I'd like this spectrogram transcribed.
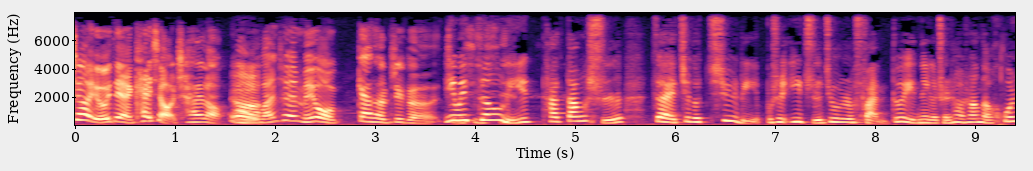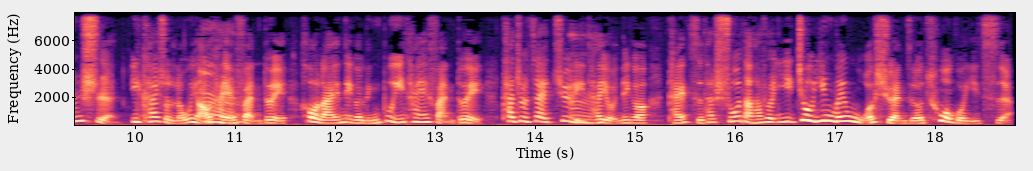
这样有一点开小差了，哇，我嗯完全没有 get 这个，因为曾黎她当时在这个剧里不是一直就是反对那个陈少商的婚事，一开始楼瑶他也嗯反对，后来那个林不疑他也反对，他就在剧里他嗯有那个台词，他说到他说一就因为我选择错过一次，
